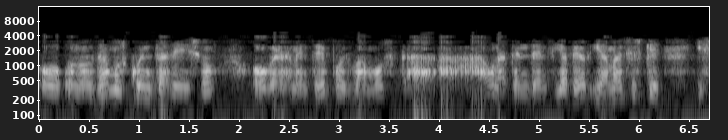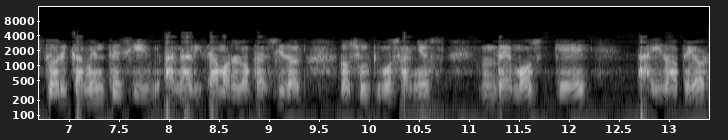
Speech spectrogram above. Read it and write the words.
o, nos damos cuenta de eso, o verdaderamente pues vamos a, a, una tendencia peor. Y además es que históricamente, si analizamos lo que han sido los últimos años, vemos que ha ido a peor.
